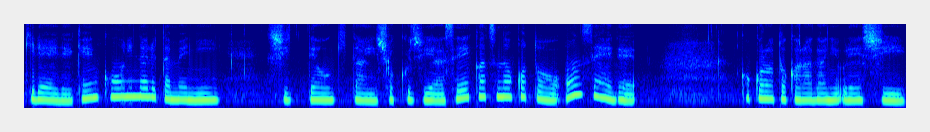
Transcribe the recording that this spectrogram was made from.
きれいで健康になるために知っておきたい食事や生活のことを音声で心と体に嬉しい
